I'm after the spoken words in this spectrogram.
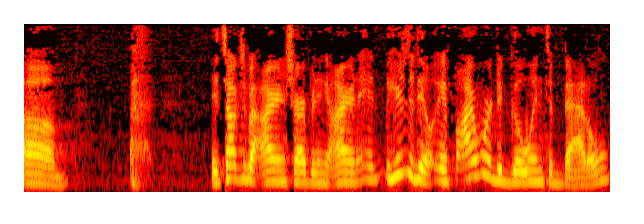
Um, it talks about iron sharpening iron. And here's the deal if I were to go into battle,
